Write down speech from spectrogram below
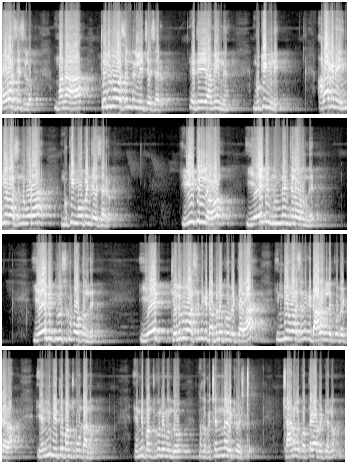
ఓవర్సీస్లో మన తెలుగు వర్షన్ రిలీజ్ చేశారు. ఇది ఐ మీన్ బుకింగ్ని. అలాగనే హిందీ వర్షన్ కూడా బుకింగ్ ఓపెన్ చేశారు. వీటిల్లో ఏది ముందంజలో ఉంది? ఏది దూసుకుపోతుంది? ఏ తెలుగు వర్షన్కి డబ్బులు ఎక్కువ పెట్టారా? హిందీ వర్షన్కి డాలర్లు ఎక్కువ పెట్టారా? ఇవన్నీ మీతో పంచుకుంటాను. ఇవన్నీ పంచుకునే ముందు నాది ఒక చిన్న రిక్వెస్ట్. ఛానల్ కొత్తగా పెట్టాను.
